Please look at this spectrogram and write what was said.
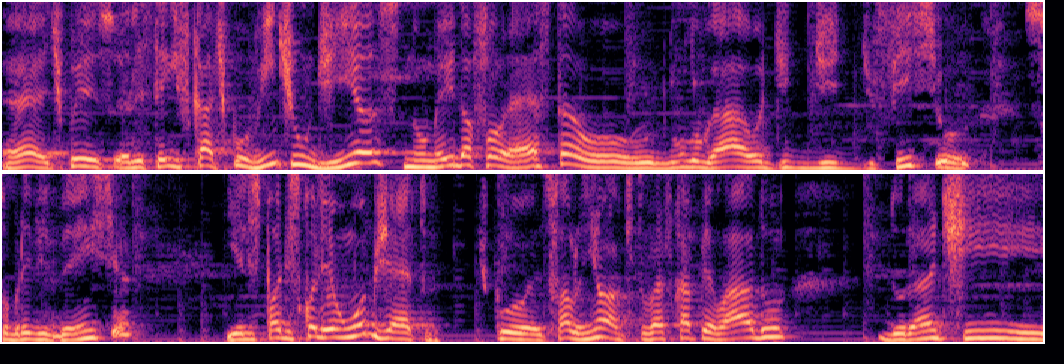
É, tipo isso. Eles têm que ficar, tipo, 21 dias no meio da floresta ou num lugar de, de difícil sobrevivência. E eles podem escolher um objeto. Tipo, eles falam, Nhoque, tu vai ficar pelado durante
